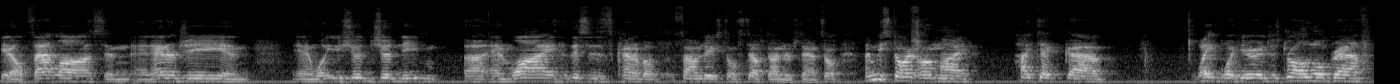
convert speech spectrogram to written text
you know, fat loss and, and energy and, and what you should and shouldn't eat uh, and why, this is kind of a foundational stuff to understand. So let me start on my high-tech uh, whiteboard here and just draw a little graph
